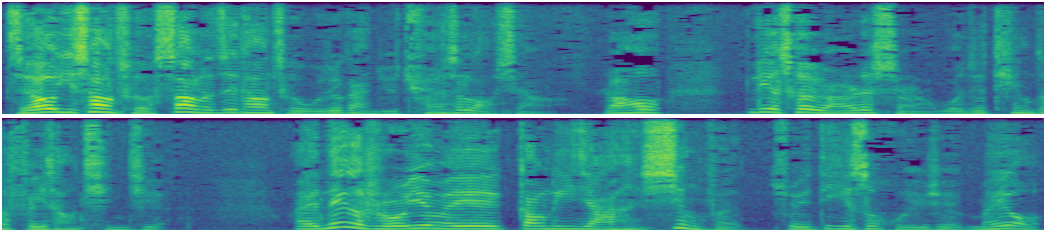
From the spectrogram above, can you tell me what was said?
只要一上车，上了这趟车，我就感觉全是老乡，然后列车员的声我就听着非常亲切，哎，那个时候因为刚离家很兴奋，所以第一次回去没有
